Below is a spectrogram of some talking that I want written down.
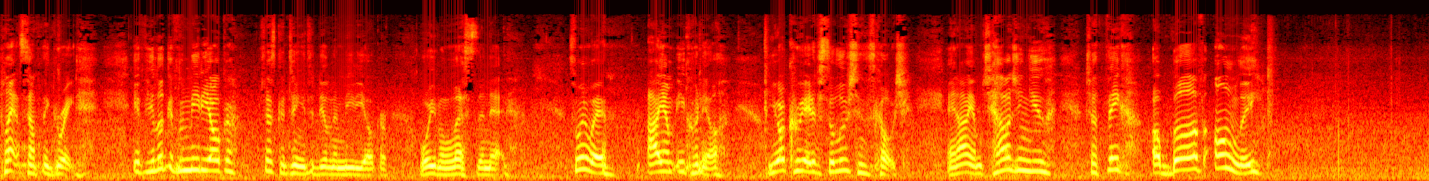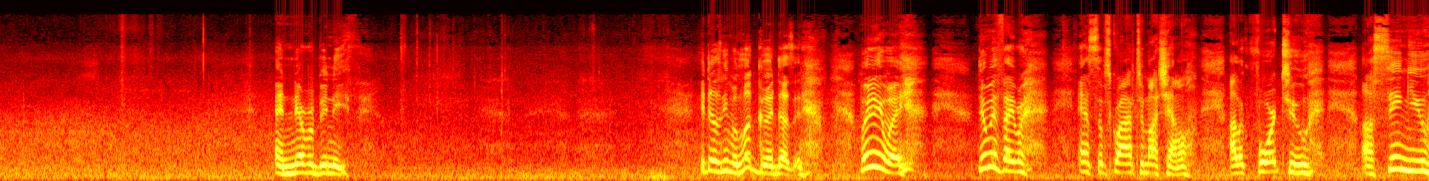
plant something great. If you're looking for mediocre, just continue to deal in mediocre or even less than that. So anyway, I am E. Cornell, your creative solutions coach, and I am challenging you to think above only and never beneath. It doesn't even look good, does it? But anyway, do me a favor and subscribe to my channel. I look forward to uh, seeing you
